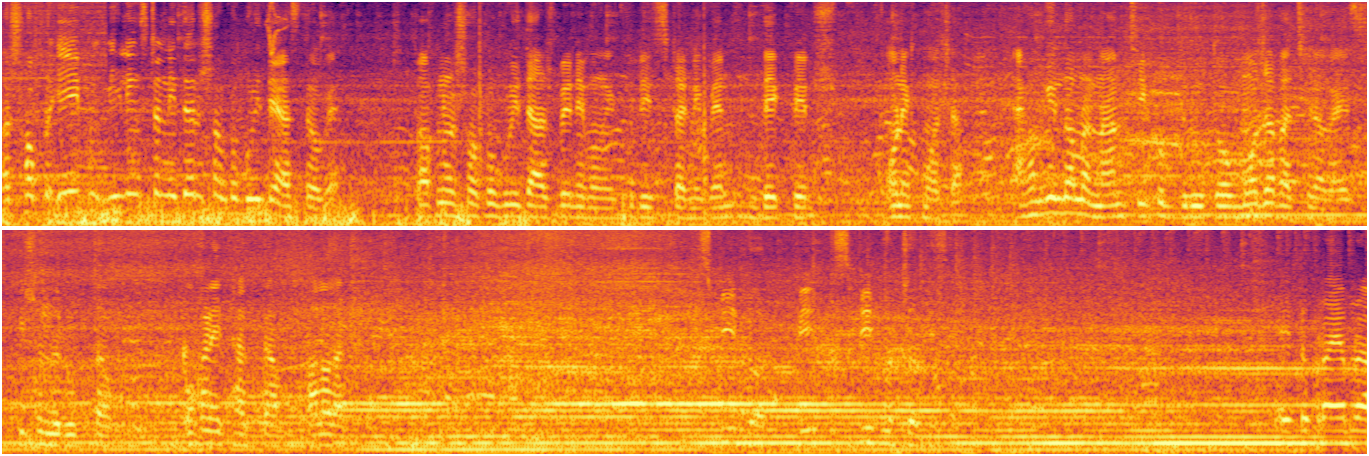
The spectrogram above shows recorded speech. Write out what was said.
আর স্বপ্ন, এই ফিলিংসটা নিতে হলে স্বপ্নপুরীতে আসতে হবে। তো আপনারা স্বপ্নপুরীতে আসবেন এবং এই ফিলিংসটা নেবেন, দেখবেন, অনেক মজা। এখন কিন্তু আমরা নামছি খুব দ্রুত, মজা পাচ্ছি না গাইস কি সুন্দর রুখতাম ওখানেই থাকতাম, ভালো লাগতো। স্পিড বোট স্পিড বোট চলতেছে। এই তো প্রায় আমরা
